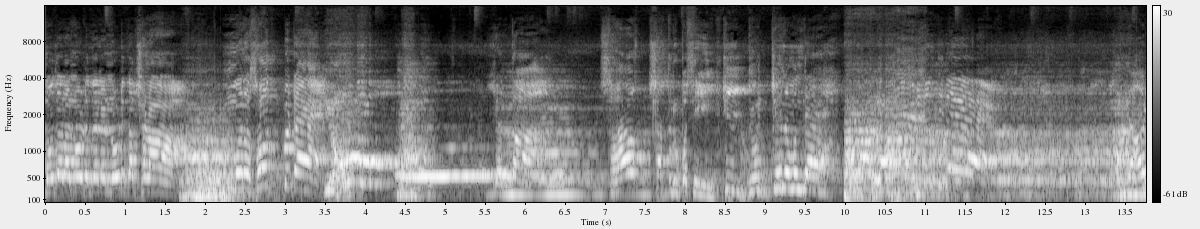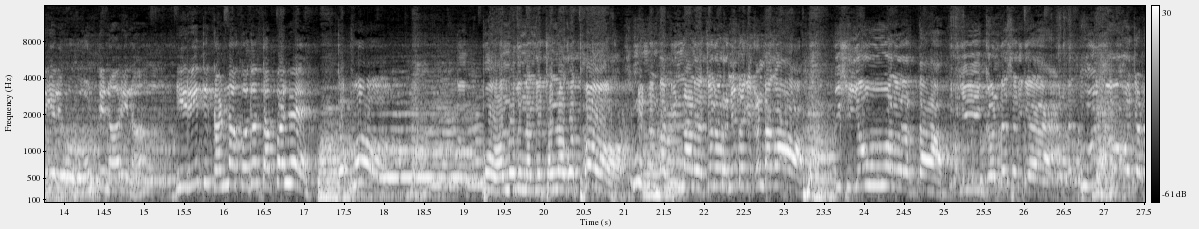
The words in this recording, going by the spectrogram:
ಮೊದಲ ನೋಟದಲ್ಲಿ ನೋಡಿದ ತಕ್ಷಣ ಮನಸೋತ್ಬಿಟ್ಟೆ ಎಂತ? ಸಾಕ್ಷಾತ್ ರೂಪಸಿ ಈ ದುರ್ಜನ ಮುಂದೆ. ದಾರಿಯಲ್ಲಿ ಹೋಗೋ ಒಂಟಿ ನಾರಿನ ಈ ರೀತಿ ಕಣ್ಣಾಕೋದು ತಪ್ಪಲ್ವೇ? ತಪ್ಪು. ತಪ್ಪು ಅನ್ನೋದು ನನಗೆ ಚೆನ್ನಾಗಿ ಗೊತ್ತು. ನಿನ್ನ ಭಿನ್ನಾಣದ ಚೆಲುವರು ನಿಮಗೆ ಕಂಡಾಗ ಬಿಸಿ ಯೌವನ ರಕ್ತ ಈ ಗಂಡಸರಿಗೆ ಚಟ.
